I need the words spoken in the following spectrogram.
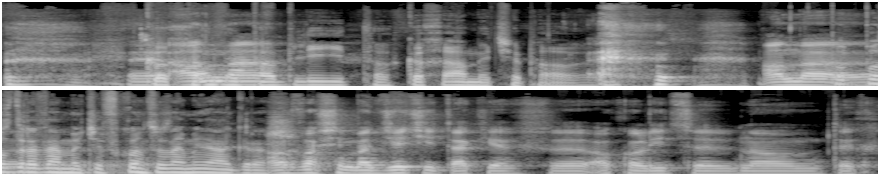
kochamy ma... Pablito, kochamy cię, Paweł. On ma... Po, pozdrawiamy cię, w końcu z nami nagrasz. On właśnie ma dzieci takie w okolicy no, tych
